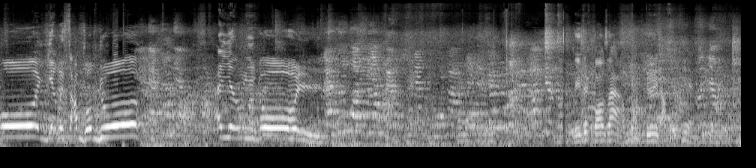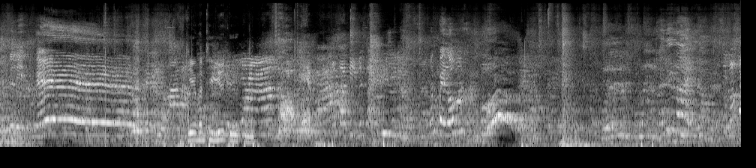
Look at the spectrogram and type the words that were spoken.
โอ้ยยังไม่ซ้ำผมอยู่ไอ้ยังอีกโอ้ยนี่เป็นกองสามเจอดับเนี่ย เกมมันทีนี่เจอกูมันไปลงอะมันไป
